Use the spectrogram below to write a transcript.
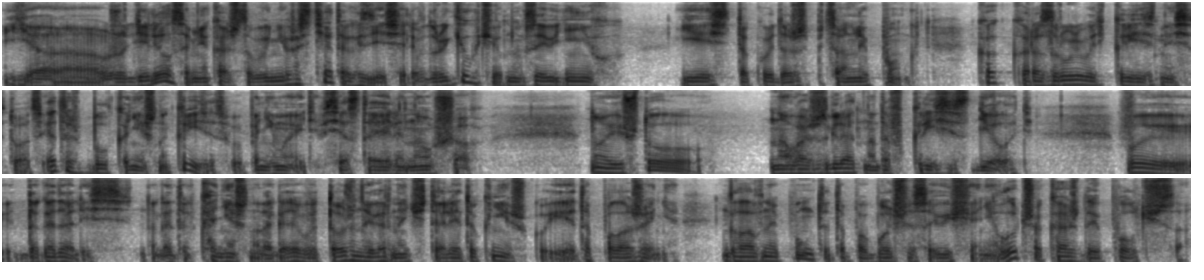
Я уже делился, мне кажется, в университетах здесь или в других учебных заведениях есть такой даже специальный пункт. Как разруливать кризисные ситуации. Это же был, конечно, кризис, вы понимаете, все стояли на ушах. Но и что, на ваш взгляд, надо в кризис делать? Вы догадались, догад... конечно, догадались, вы тоже, наверное, читали эту книжку и это положение. Главный пункт – это побольше совещаний. Лучше каждые полчаса.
